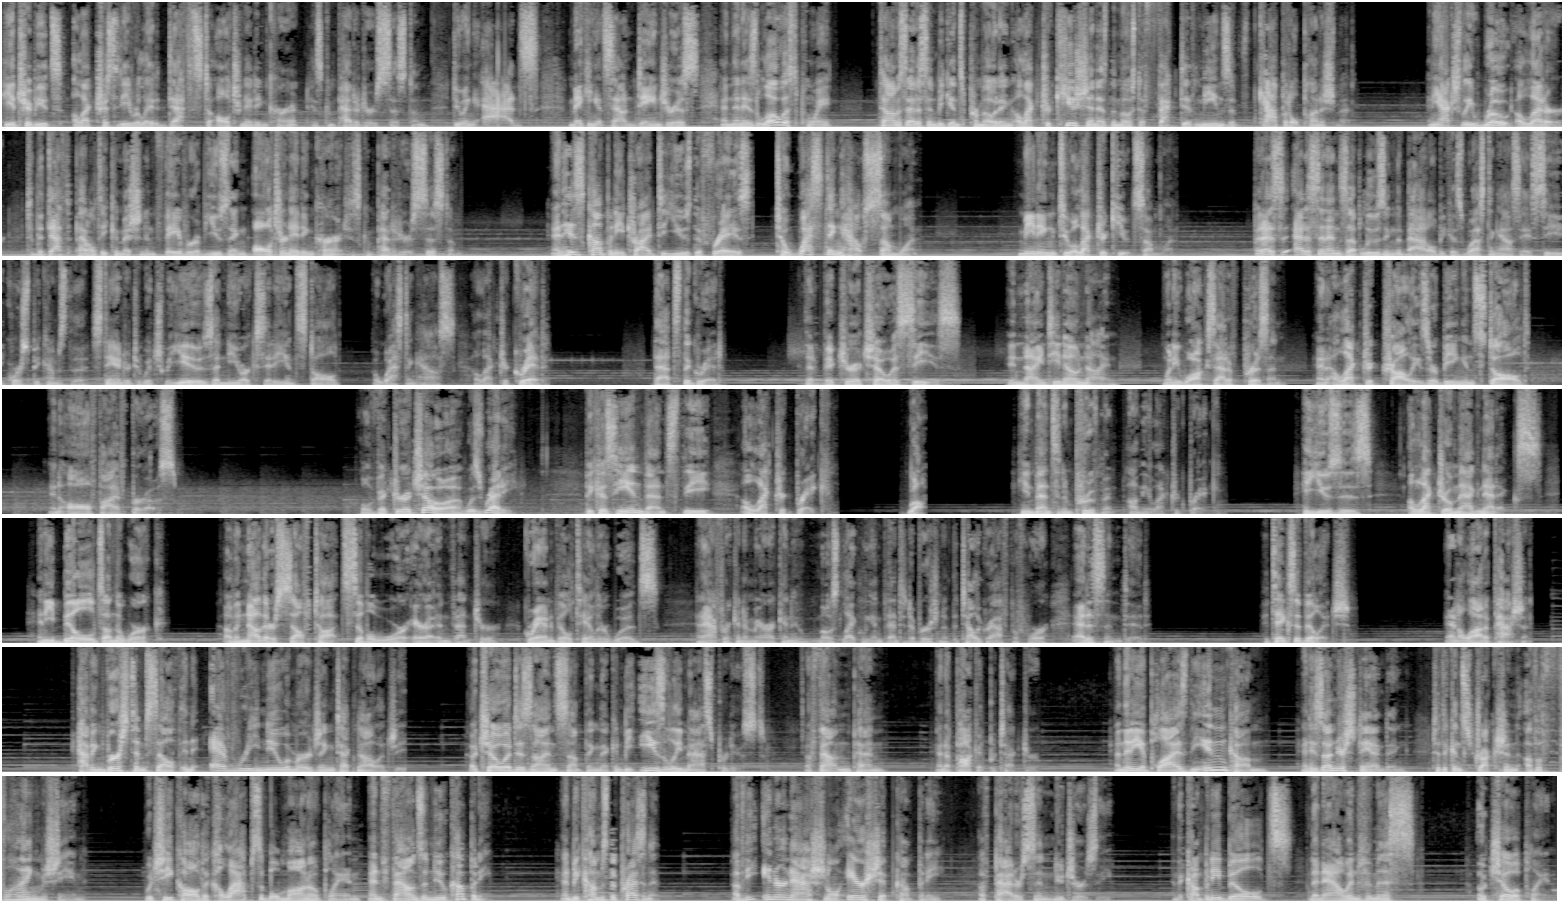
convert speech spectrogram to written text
He attributes electricity related deaths to alternating current, his competitor's system, doing ads, making it sound dangerous. And then his lowest point, Thomas Edison begins promoting electrocution as the most effective means of capital punishment. And he actually wrote a letter to the Death Penalty Commission in favor of using alternating current, his competitor's system. And his company tried to use the phrase to Westinghouse someone, meaning to electrocute someone. But as Edison ends up losing the battle because Westinghouse AC, of course, becomes the standard to which we use, and New York City installed a Westinghouse electric grid. That's the grid that Victor Ochoa sees in 1909 when he walks out of prison and electric trolleys are being installed in all five boroughs. Well, Victor Ochoa was ready because he invents the electric brake. He invents an improvement on the electric brake. He uses electromagnetics and he builds on the work of another self taught Civil War era inventor, Granville Taylor Woods, an African American who most likely invented a version of the telegraph before Edison did. It takes a village and a lot of passion. Having versed himself in every new emerging technology, Ochoa designs something that can be easily mass produced a fountain pen and a pocket protector. And then he applies the income and his understanding to the construction of a flying machine, which he called a collapsible monoplane, and founds a new company and becomes the president of the International Airship Company of Paterson, New Jersey. And the company builds the now infamous Ochoa plane.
